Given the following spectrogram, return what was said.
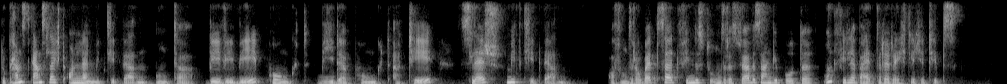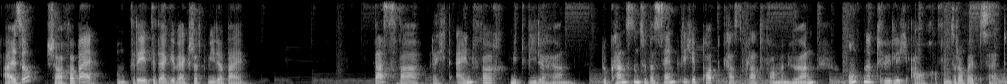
Du kannst ganz leicht Online-Mitglied werden unter www.wieder.at slash Mitglied werden. Auf unserer Website findest du unsere Serviceangebote und viele weitere rechtliche Tipps. Also schau vorbei und trete der Gewerkschaft wieder bei. Das war recht einfach mit Wiederhören. Du kannst uns über sämtliche Podcast-Plattformen hören und natürlich auch auf unserer Website.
